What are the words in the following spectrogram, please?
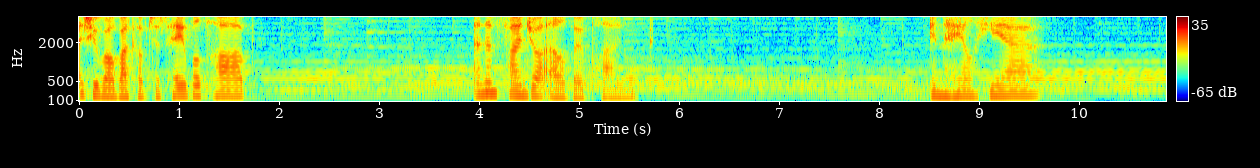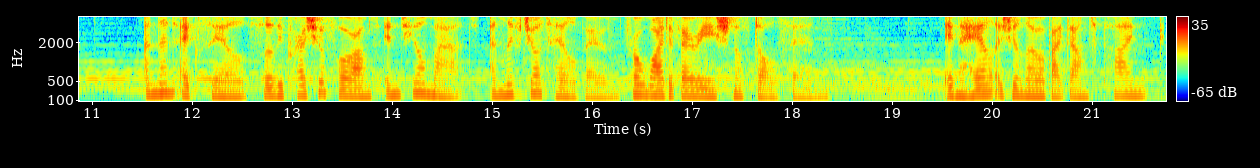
As you roll back up to tabletop. And then find your elbow plank. Inhale here. And then exhale, slowly press your forearms into your mat and lift your tailbone for a wider variation of dolphin. Inhale as you lower back down to plank.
